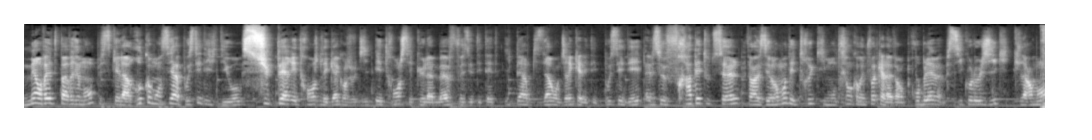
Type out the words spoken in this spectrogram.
mais en fait pas vraiment puisqu'elle a recommencé à poster des vidéos super étranges les gars. Quand je vous dis étrange, c'est que la meuf faisait des têtes hyper bizarres, on dirait qu'elle était possédée, elle se frappait toute seule, enfin elle faisait vraiment des trucs qui montraient encore une fois qu'elle avait un problème psychologique, clairement.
